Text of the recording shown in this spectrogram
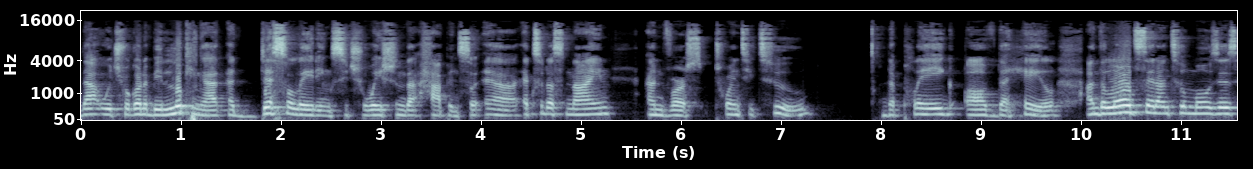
that which we're going to be looking at a desolating situation that happened. So, uh, Exodus 9 and verse 22, the plague of the hail. And the Lord said unto Moses,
